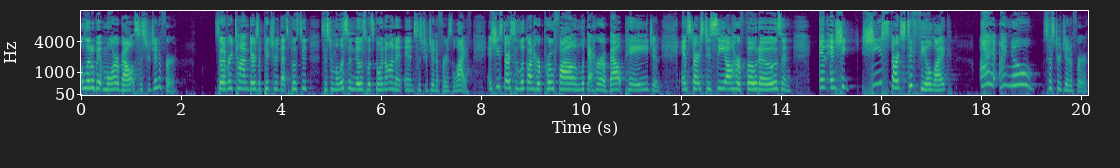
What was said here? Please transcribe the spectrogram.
a little bit more about Sister Jennifer. So every time there's a picture that's posted, Sister Melissa knows what's going on in, in, Sister Jennifer's life. And she starts to look on her profile and look at her about page and, and starts to see all her photos and, and, and she, she starts to feel like, I, I know Sister Jennifer.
